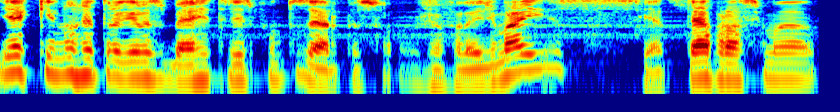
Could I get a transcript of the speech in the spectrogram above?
e aqui no Retro Games BR 3.0, pessoal. Já falei demais e até a próxima.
